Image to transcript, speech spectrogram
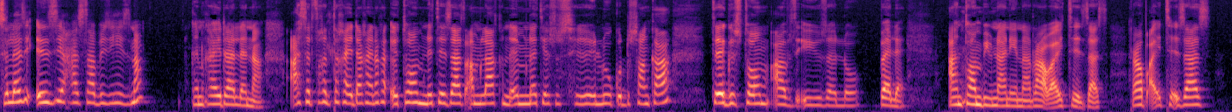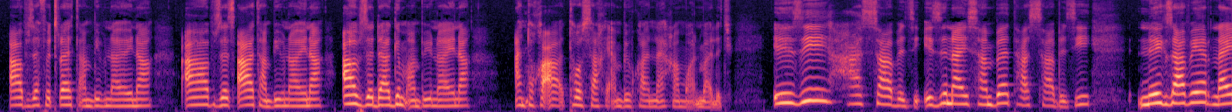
ስለዚ እዚ ሓሳብ እዚ ሒዝና ክንከይድ ኣለና። ዓሰርተ ክልተ ከይዳ ከይና ከኣ እቶም ንትእዛዝ ኣምላኽ ንእምነት የሱስ ዝሕልዉ ቅዱሳን ከኣ ትእግስቶም ኣብዚ እዩ ዘሎ በለ። ኣንቱ ኣንቢብና ኔርና ራብኣይ ትእዛዝ ራብኣይ ትእዛዝ ኣብ ዘፍጥረት ኣንቢብናዮ ኢና ኣብ ዘጽኣት ኣንቢብናዮ ኢና ኣብ ዘዳግም ኣንቢብናዮ ኢና ኣንተ ከኣ ተወሳኪ ኣንቢብካልና ኢካ ማል ማለት እዩ እዚ ሓሳብ እዚ እዚ ናይ ሰንበት ሓሳብ እዚ ንእግዚኣብሔር ናይ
